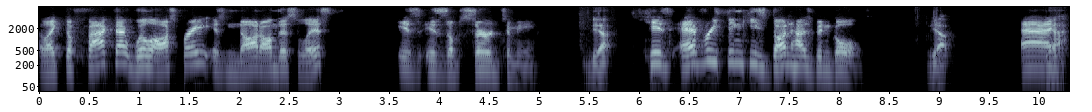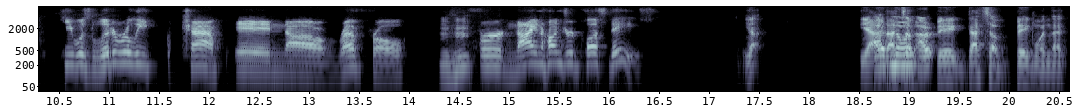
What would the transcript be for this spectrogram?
Like the fact that Will Ospreay is not on this list is is absurd to me. Yeah. His everything he's done has been gold. Yep. and Yeah. he was literally champ in uh, Rev Pro hmm for 900 plus days. Yeah, I've that's known- a I- big that's a big one that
